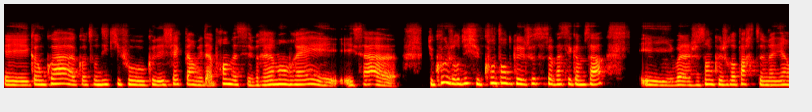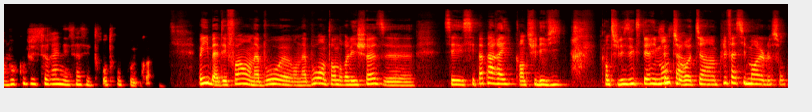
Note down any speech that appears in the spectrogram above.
et comme quoi quand on dit qu'il faut que l'échec permet d'apprendre bah c'est vraiment vrai. Et, et ça euh, du coup aujourd'hui je suis contente que les choses se soient passées comme ça et voilà, je sens que je reparte de manière beaucoup plus sereine et ça c'est trop trop cool quoi. Oui, bah des fois on a beau euh, on a beau entendre les choses, euh, c'est c'est pas pareil quand tu les vis. Quand tu les expérimentes, tu retiens plus facilement la leçon.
